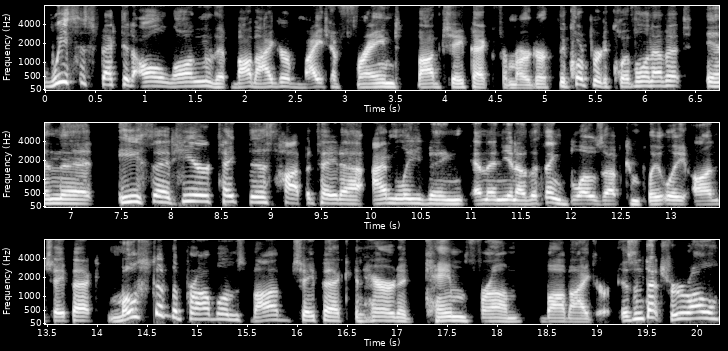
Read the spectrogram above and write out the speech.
we suspected all along that Bob Iger might have framed Bob Chapek for murder, the corporate equivalent of it, in that he said, Here, take this hot potato. I'm leaving. And then, you know, the thing blows up completely on Chapek. Most of the problems Bob Chapek inherited came from Bob Iger. Isn't that true, Raul?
